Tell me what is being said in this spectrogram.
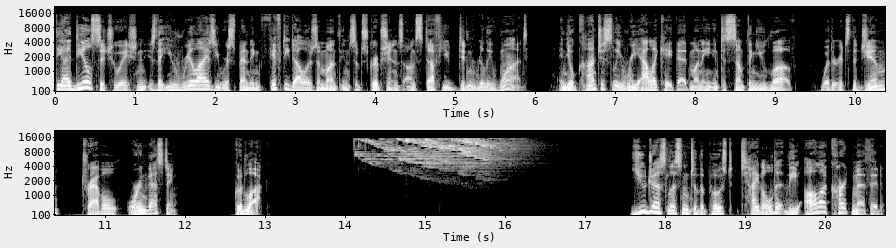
The ideal situation is that you realize you were spending $50 a month in subscriptions on stuff you didn't really want, and you'll consciously reallocate that money into something you love, whether it's the gym, travel, or investing. Good luck. You just listened to the post titled The a la carte Method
